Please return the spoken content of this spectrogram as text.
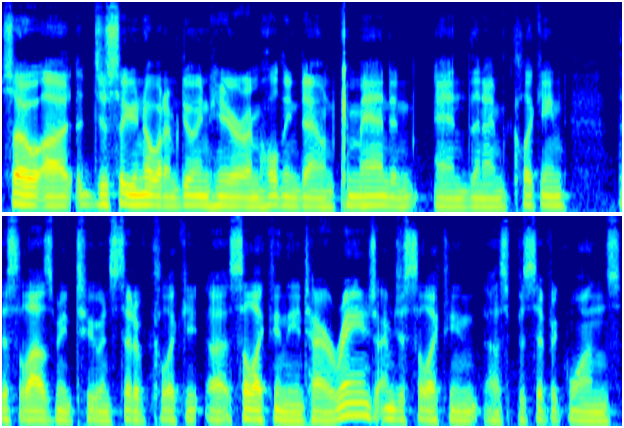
So uh, just so you know what I'm doing here, I'm holding down Command and, and then I'm clicking this allows me to, instead of uh, selecting the entire range, I'm just selecting uh, specific ones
